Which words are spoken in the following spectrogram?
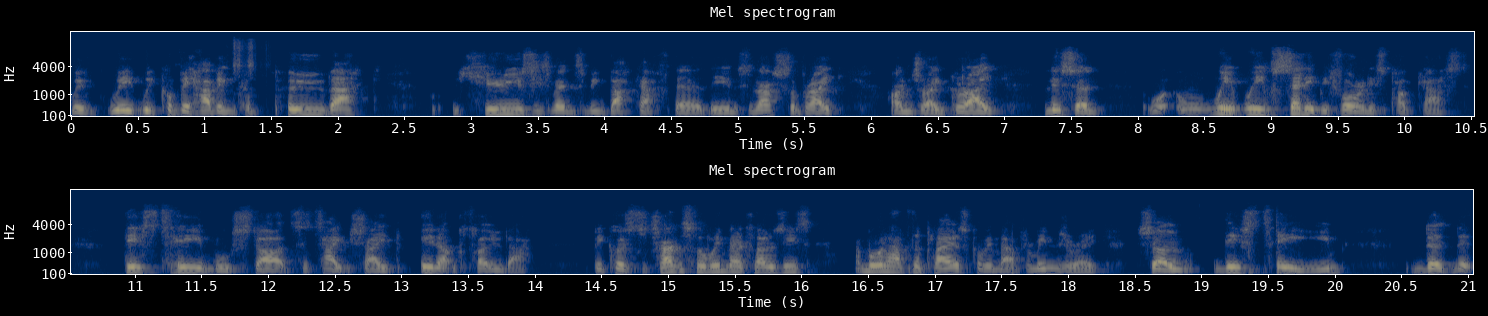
we we we could be having Capoue back. Hughes is meant to be back after the international break. Andre Gray. Listen, we we've said it before in this podcast. This team will start to take shape in October because the transfer window closes and we'll have the players coming back from injury. So this team, the, the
